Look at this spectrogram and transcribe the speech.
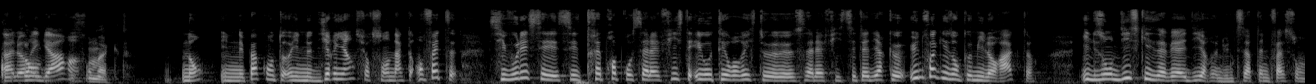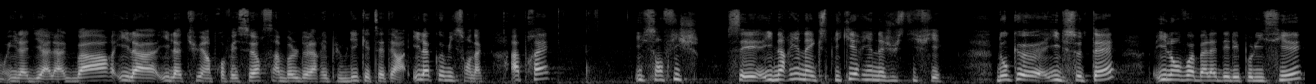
à leur égard. De son acte. Non, il n'est pas content, il ne dit rien sur son acte. En fait, si vous voulez, c'est très propre aux salafistes et aux terroristes euh, salafistes. C'est-à-dire qu'une fois qu'ils ont commis leur acte, ils ont dit ce qu'ils avaient à dire d'une certaine façon. Il a dit à l'Akbar, il a, il a tué un professeur, symbole de la République, etc. Il a commis son acte. Après, il s'en fiche. Il n'a rien à expliquer, rien à justifier. Donc euh, il se tait il envoie balader les policiers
